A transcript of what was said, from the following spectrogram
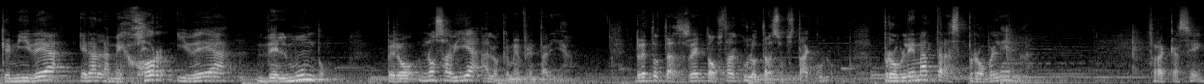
que mi idea era la mejor idea del mundo, pero no sabía a lo que me enfrentaría. Reto tras reto, obstáculo tras obstáculo, problema tras problema. Fracasé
